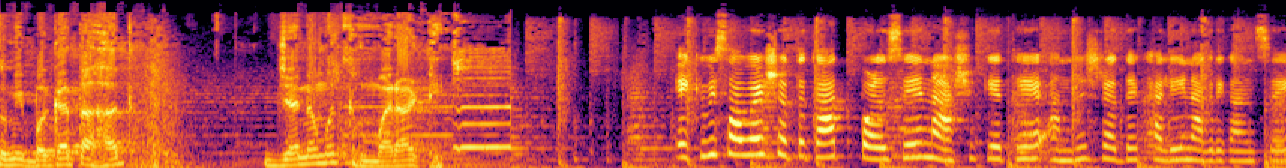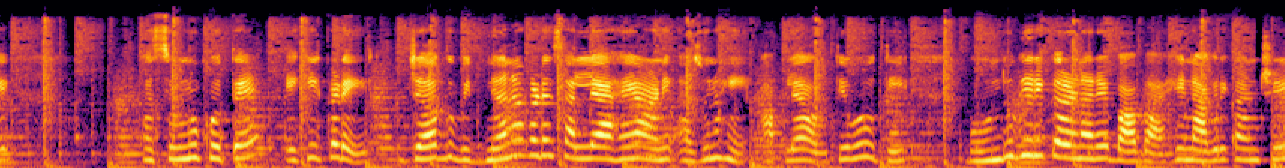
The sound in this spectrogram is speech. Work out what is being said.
तुम्ही बघत आहात जनमत मराठी. एकविसाव्या शतकात पळसे नाशिक येथे अंधश्रद्धेखाली नागरिकांचे फसवणूक होते. एकीकडे जग विज्ञानाकडे चालले आहे आणि अजूनही आपल्या अवतीभोवती भोंदूगिरी करणारे बाबा हे नागरिकांची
